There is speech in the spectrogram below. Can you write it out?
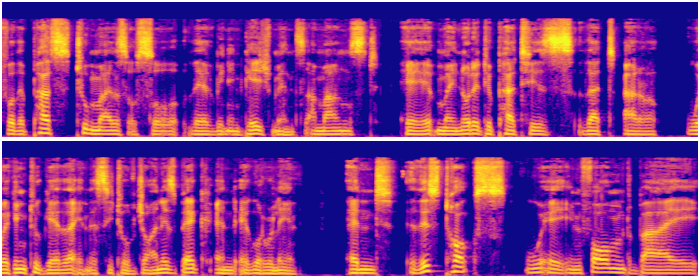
for the past two months or so, there have been engagements amongst uh, minority parties that are working together in the city of Johannesburg and Ekurhuleni. And these talks were informed by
